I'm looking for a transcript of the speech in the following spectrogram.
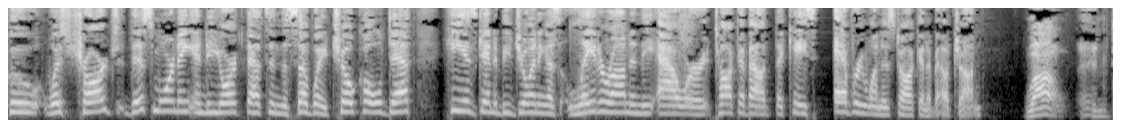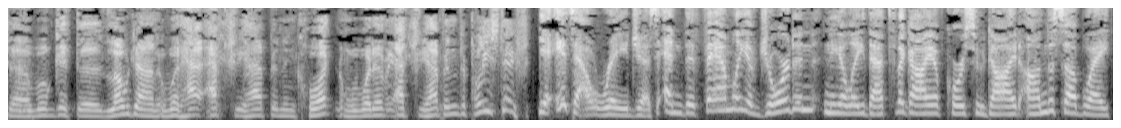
who was charged this morning in New York. That's in the subway chokehold death. He is going to be joining us later on in the hour. Talk about the case everyone is talking about, John. Wow. And uh, we'll get the lowdown of what ha- actually happened in court or whatever actually happened at the police station. Yeah, it's outrageous. And the family of Jordan Neely, that's the guy, of course, who died on the subway,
